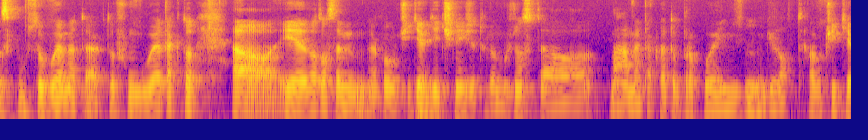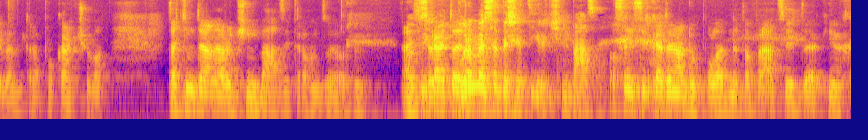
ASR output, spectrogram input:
způsobujeme, to, jak to funguje, tak to uh, je, za to jsem jako určitě vděčný, že tuto možnost uh, máme takhle to propojení hmm. udělat a určitě budeme teda pokračovat. Zatím teda na roční bázi, teda Honzo, jo. No, co, říká, to budeme na, se držet té roční báze. Vlastně, si říká, to na dopoledne ta práce, to je jaký na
